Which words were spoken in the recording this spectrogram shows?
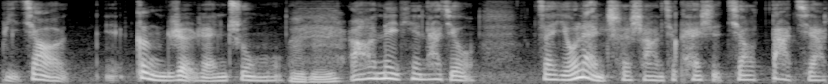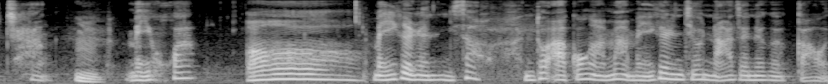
比较呃更惹人注目。然后那天他就在游览车上就开始教大家唱，嗯，梅花。哦，每一个人，你知道，很多阿公阿妈，每一个人就拿着那个稿，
